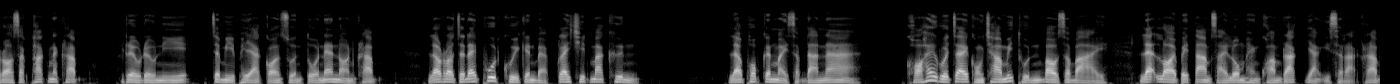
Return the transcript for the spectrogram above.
รอสักพักนะครับ เร็วๆนี้จะมีพยากรณ์ส่วนตัวแน่นอนครับ แล้วเราจะได้พูดคุยกันแบบใกล้ชิดมากขึ้น แล้วพบกันใหม่สัปดาห์หน้า ขอให้หัวใจของชาวมิถุนเบาสบาย และลอยไปตามสายลมแห่งความรักอย่างอิสระครับ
